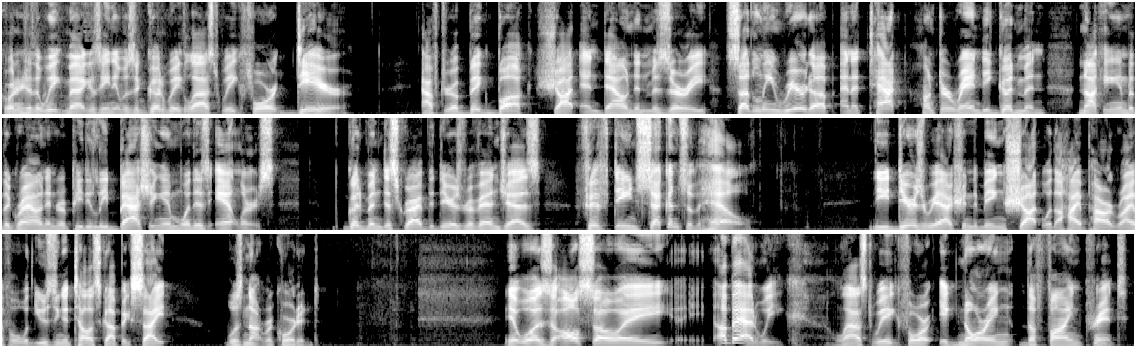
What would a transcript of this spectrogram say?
According to the Week magazine, it was a good week last week for deer. After a big buck, shot and downed in Missouri, suddenly reared up and attacked hunter Randy Goodman, knocking him to the ground and repeatedly bashing him with his antlers. Goodman described the deer's revenge as 15 seconds of hell. The deer's reaction to being shot with a high powered rifle with using a telescopic sight was not recorded. It was also a, a bad week last week for ignoring the fine print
